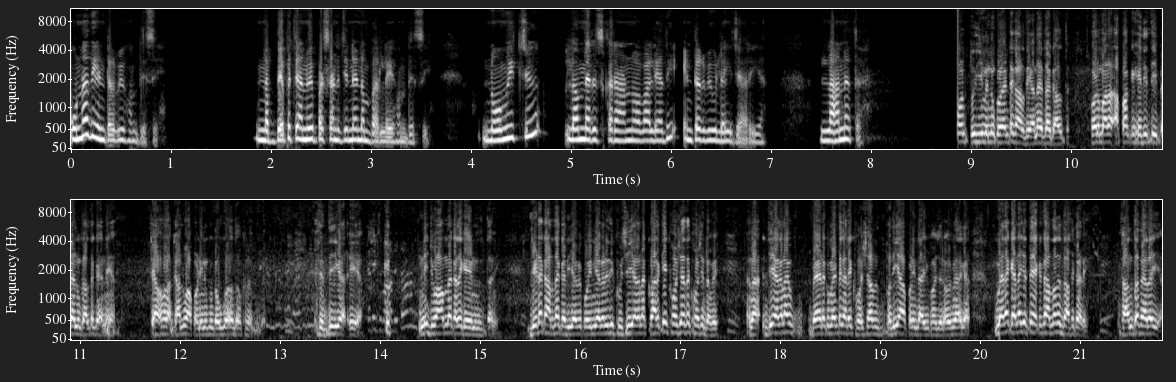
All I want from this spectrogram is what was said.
ਉਹਨਾਂ ਦੀ ਇੰਟਰਵਿਊ ਹੁੰਦੀ ਸੀ। 90 95% ਜਿੰਨੇ ਨੰਬਰ ਲਏ ਹੁੰਦੇ ਸੀ। ਨੌਵੀਂ ਚ ਲਵ ਮੈਰਿਜ ਕਰਾਉਣ ਵਾਲਿਆਂ ਦੀ ਇੰਟਰਵਿਊ ਲਈ ਜਾ ਰਹੀ ਹੈ ਲਾਨਤ ਹੈ। ਹੁਣ ਤੁਸੀਂ ਮੈਨੂੰ ਕਮੈਂਟ ਕਰਦੇ ਆ, ਨਾ ਇਹਦਾ ਗਲਤ। ਹੁਣ ਮੈਂ ਆਪਾਂ ਕਿਸੇ ਦੀ ਧੀ ਨੂੰ ਗਲਤ ਕਹਿੰਦੇ ਆ, ਤੇ ਹੁਣ ਕੱਲ ਆਪਣੀ ਨੂੰ ਕਹੂਗਾ ਦੁੱਖ ਲੱਗੂਗਾ ਸਿੱਧੀ ਗੱਲ ਇਹ ਆ। ਨਹੀਂ, ਜਵਾਬ ਮੈਂ ਕਦੇ ਗੇਮ ਦਿੱਤਾ ਨਹੀਂ। ਜਿਹੜਾ ਕਰਦਾ ਕਰੀ ਜਾਵੇ, ਕੋਈ ਨਹੀਂ, ਅਗਲੀ ਦੀ ਖੁਸ਼ੀ ਅਗਲਾ ਕਰਕੇ ਖੁਸ਼ ਹੈ ਤਾਂ ਖੁਸ਼ ਰਹੇ ਜੇ ਅਗਲਾ ਬੈਡ ਕਮੈਂਟ ਕਰੇ, ਖੁਸ਼ ਆ, ਵਧੀਆ ਆਪਣੀ ਲਾਈਫ ਖੁਸ਼ ਰਹੇ ਮੈਂ ਮੈਂ ਕਹਿੰਦਾ ਜੇ ਇੱਕ ਕਰਦਾ ਤਾਂ ਦੱਸ ਕਰੇ। ਸਾਨੂੰ ਤਾਂ ਫਾਇਦਾ ਹੀ ਆ।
